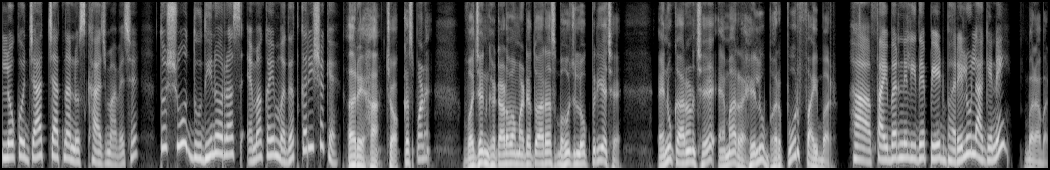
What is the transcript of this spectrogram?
લોકો જાત જાતના નુસ્ખા અજમાવે છે. તો શું દૂધીનો રસ એમાં કંઈ મદદ કરી શકે? અરે હા ચોક્કસપણે. વજન ઘટાડવા માટે તો આ રસ બહુ જ લોકપ્રિય છે. એનું કારણ છે એમાં રહેલું ભરપૂર ફાઇબર હા ફાઈબરને લીધે પેટ ભરેલું લાગે નહીં? બરાબર.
